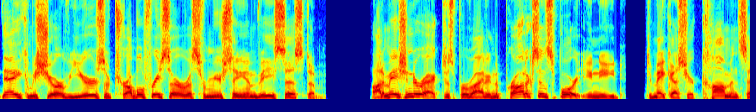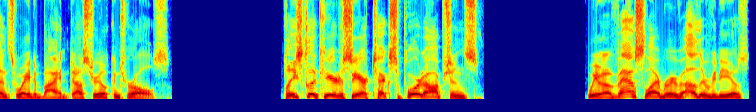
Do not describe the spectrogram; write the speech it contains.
Now you can be sure of years of trouble-free service from your CMV system. Automation Direct is providing the products and support you need to make us your common sense way to buy industrial controls. Please click here to see our tech support options. We have a vast library of other videos.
